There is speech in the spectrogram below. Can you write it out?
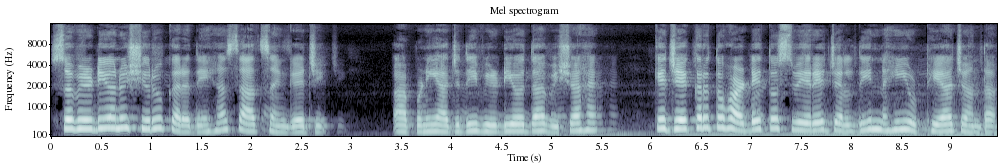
ਸੋ ਵੀਡੀਓ ਨੂੰ ਸ਼ੁਰੂ ਕਰਦੇ ਹਾਂ ਸਾਧ ਸੰਗਤ ਜੀ। ਆਪਣੀ ਅੱਜ ਦੀ ਵੀਡੀਓ ਦਾ ਵਿਸ਼ਾ ਹੈ ਕਿ ਜੇਕਰ ਤੁਹਾਡੇ ਤੋਂ ਸਵੇਰੇ ਜਲਦੀ ਨਹੀਂ ਉੱਠਿਆ ਜਾਂਦਾ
